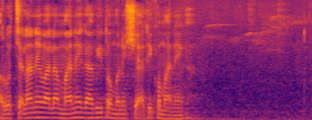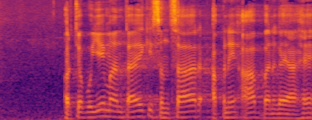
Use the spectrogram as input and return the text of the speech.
और वो चलाने वाला मानेगा भी तो मनुष्य आदि को मानेगा। और जब वो ये मानता है कि संसार अपने आप बन गया है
